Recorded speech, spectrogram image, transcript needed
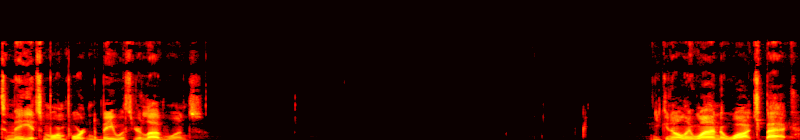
to me, it's more important to be with your loved ones. You can only wind a watch back,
